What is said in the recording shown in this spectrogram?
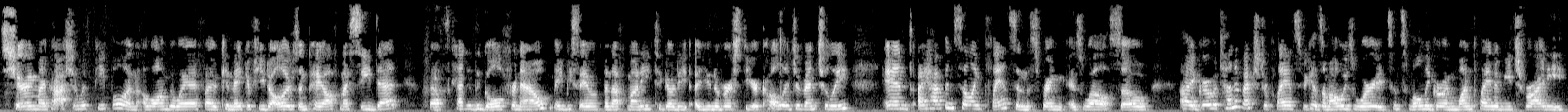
sharing my passion with people. And along the way, if I can make a few dollars and pay off my seed debt, that's kind of the goal for now. Maybe save up enough money to go to a university or college eventually. And I have been selling plants in the spring as well. So I grow a ton of extra plants because I'm always worried since I'm only growing one plant of each variety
